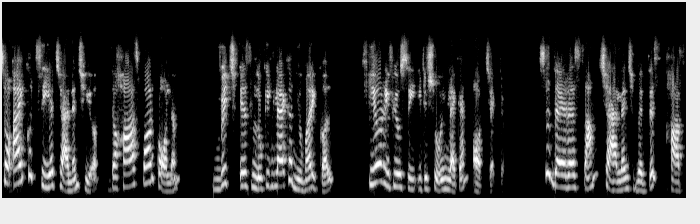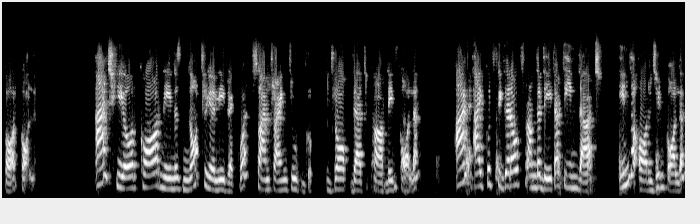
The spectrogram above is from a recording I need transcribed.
So I could see a challenge here. The horsepower column, which is looking like a numerical, here if you see, it is showing like an object. So there is some challenge with this horsepower column. And here car name is not really required. So I'm trying to drop that car name column. And I could figure out from the data team that in the origin column,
